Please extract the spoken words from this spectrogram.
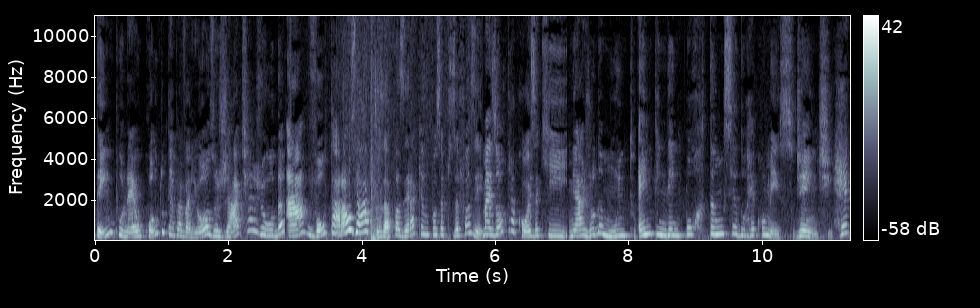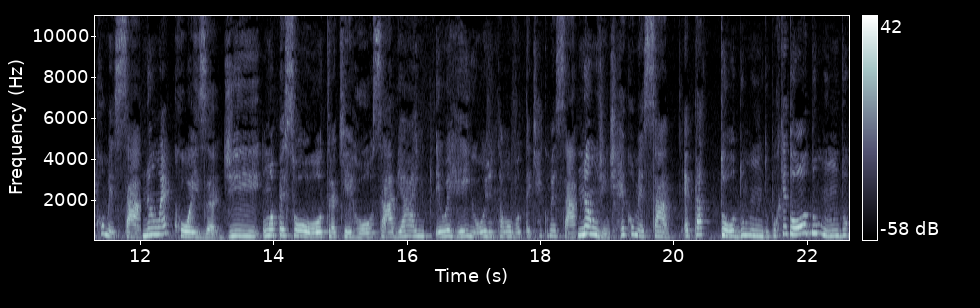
tempo, né? O quanto o tempo é valioso, já te ajuda a voltar aos hábitos, a fazer aquilo que você precisa fazer. Mas outra coisa que me ajuda muito é entender a importância do recomeço. Gente, recomeçar não é coisa de uma pessoa ou outra que errou, sabe? Ah, eu errei hoje, então eu vou ter que recomeçar. Não, gente, recomeçar é para todo mundo, porque todo mundo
